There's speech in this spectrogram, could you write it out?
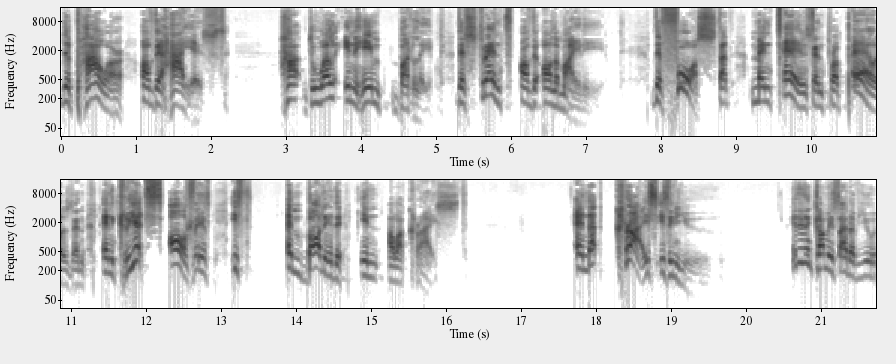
The power of the highest dwell in him bodily. The strength of the Almighty. The force that maintains and propels and, and creates all things is embodied in our Christ. And that Christ is in you. He didn't come inside of you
